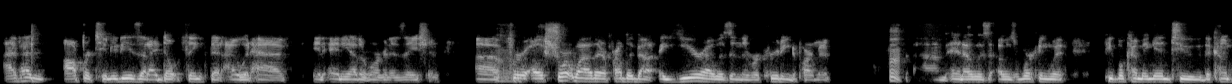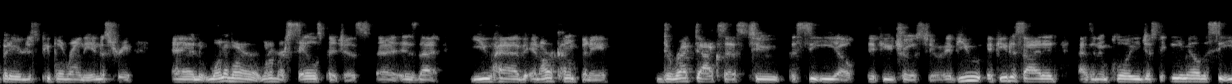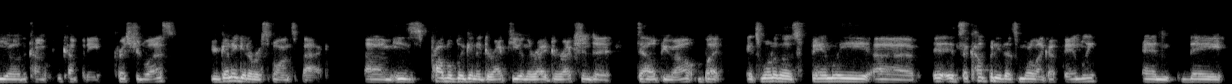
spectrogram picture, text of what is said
I've had opportunities that I don't think that I would have in any other organization. Uh, Mhm. For a short while there, probably about a year, I was in the recruiting department, Huh. um, and I was I was working with people coming into the company or just people around the industry. And one of our one of our sales pitches uh, is that you have in our company direct access to the CEO if you chose to. If you if you decided as an employee just to email the CEO of the com- company, Christian West, you're going to get a response back. Um, he's probably going to direct you in the right direction to to help you out. But it's one of those family. Uh, it's a company that's more like a family, and they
